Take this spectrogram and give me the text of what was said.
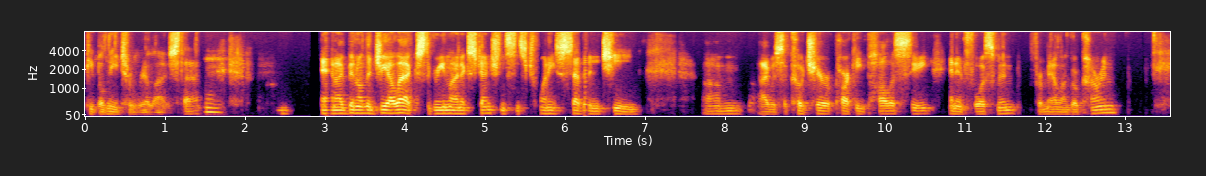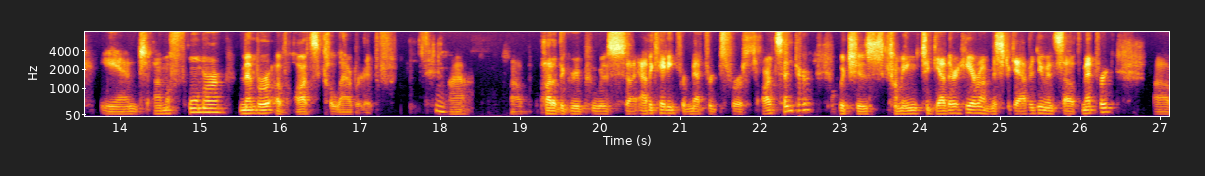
people need to realize that. Mm. And I've been on the GLX, the Green Line Extension, since 2017. Um, I was the co-chair of parking policy and enforcement for Mayor Lungo-Koehn. And I'm a former member of Arts Collaborative, hmm. uh, uh, part of the group who was uh, advocating for Medford's first art center, which is coming together here on Mystic Avenue in South Medford. Uh,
